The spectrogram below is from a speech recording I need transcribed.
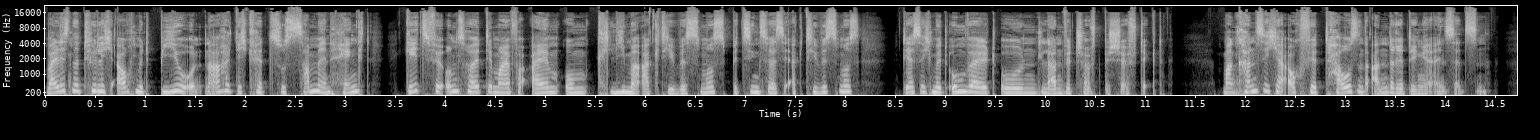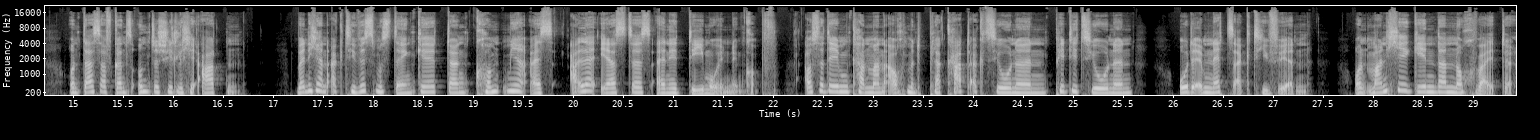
Weil es natürlich auch mit Bio und Nachhaltigkeit zusammenhängt, geht es für uns heute mal vor allem um Klimaaktivismus bzw. Aktivismus, der sich mit Umwelt und Landwirtschaft beschäftigt. Man kann sich ja auch für tausend andere Dinge einsetzen. Und das auf ganz unterschiedliche Arten. Wenn ich an Aktivismus denke, dann kommt mir als allererstes eine Demo in den Kopf. Außerdem kann man auch mit Plakataktionen, Petitionen oder im Netz aktiv werden. Und manche gehen dann noch weiter.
